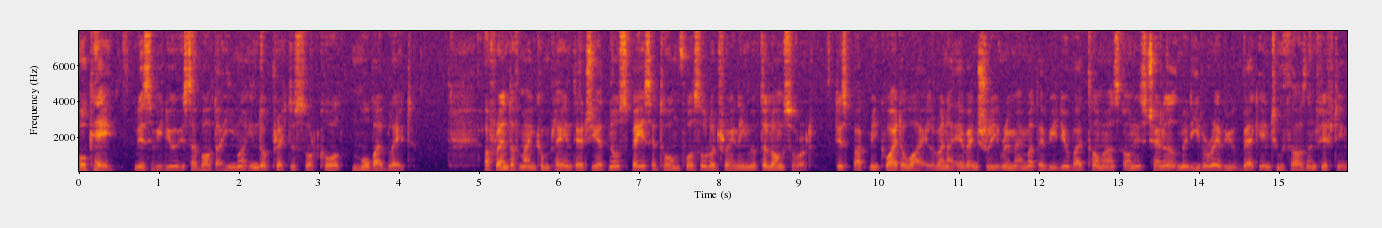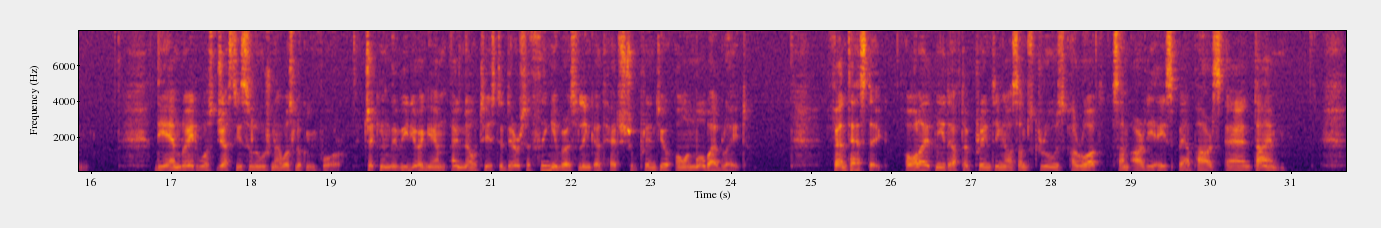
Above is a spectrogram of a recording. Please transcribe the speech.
Okay, this video is about a HEMA indoor practice sword called Mobile Blade. A friend of mine complained that she had no space at home for solo training with the longsword. This bugged me quite a while, when I eventually remembered a video by Thomas on his channel Medieval Review back in 2015. The M-Blade was just the solution I was looking for. Checking the video again, I noticed that there is a Thingiverse link attached to print your own mobile blade. Fantastic! All I'd need after printing are some screws, a rod, some RDA spare parts and time.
